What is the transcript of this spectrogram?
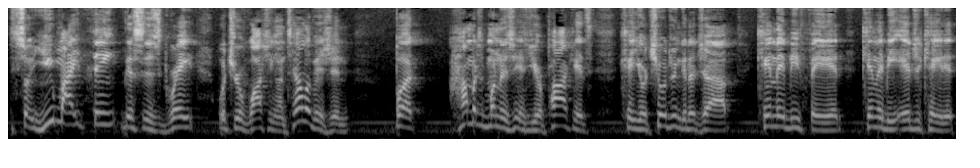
So you might think this is great what you're watching on television, but how much money is in your pockets? Can your children get a job? Can they be fed? Can they be educated?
